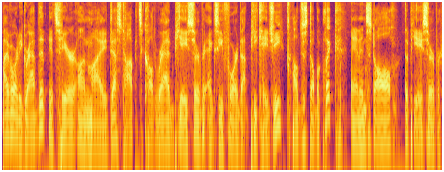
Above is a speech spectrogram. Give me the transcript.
I've already grabbed it. It's here on my desktop. It's called rad PA server XE4.pkg. I'll just double click and install the PA server.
